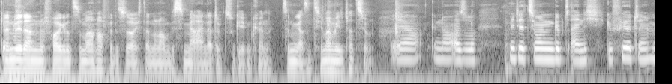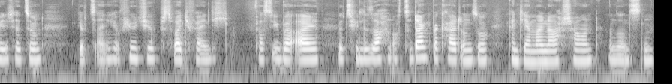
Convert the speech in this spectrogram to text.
wenn wir dann eine Folge dazu machen, hoffen wir, dass wir euch dann noch ein bisschen mehr Einleitung zu geben können zum ganzen Thema Meditation. Ja, genau. Also Meditationen gibt es eigentlich, geführte Meditation gibt es eigentlich auf YouTube, Spotify eigentlich fast überall. Gibt es viele Sachen, auch zur Dankbarkeit und so. Könnt ihr ja mal nachschauen. Ansonsten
